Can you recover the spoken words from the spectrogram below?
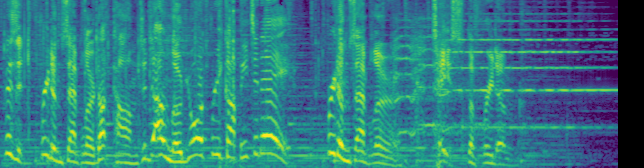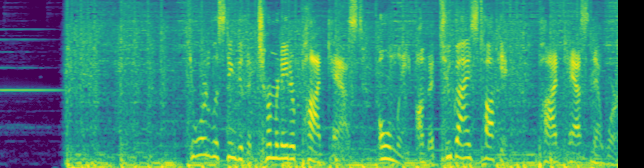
Visit freedomsampler.com to download your free copy today. Freedom Sampler. Taste the freedom. You're listening to the Terminator podcast only on the Two Guys Talking Podcast Network.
